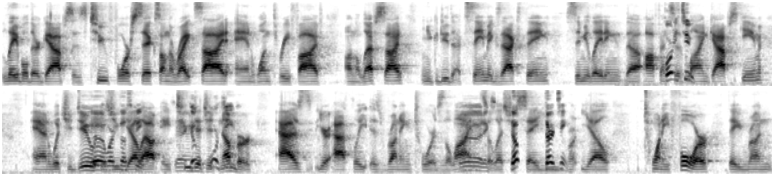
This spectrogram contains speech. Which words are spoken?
label their gaps as two, four, six on the right side and one, three, five on the left side. And you can do that same exact thing, simulating the offensive 42. line gap scheme. And what you do Good, is you yell feet. out a two digit number as your athlete is running towards the line. Good. So let's just say you 13. yell 24, they run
